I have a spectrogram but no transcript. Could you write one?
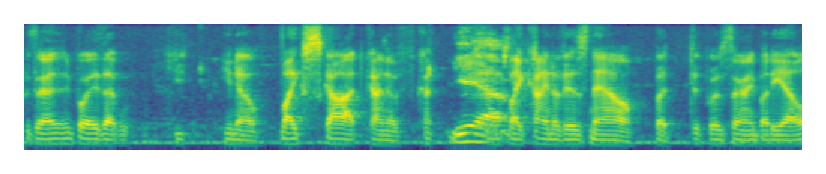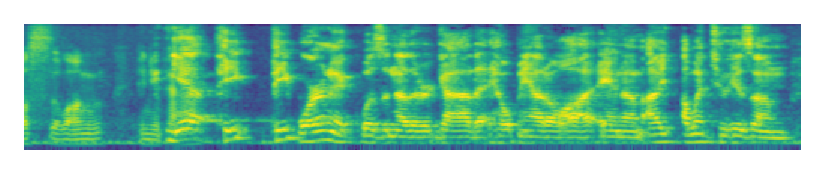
was there anybody that you, know, like Scott, kind of Yeah. like kind of is now, but was there anybody else along in your path? Yeah, Pete Pete Wernick was another guy that helped me out a lot, and um, I I went to his um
